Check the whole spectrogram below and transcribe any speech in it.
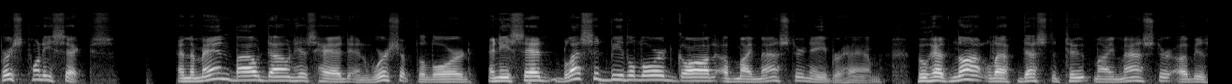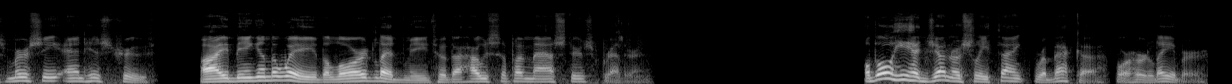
Verse 26 And the man bowed down his head and worshipped the Lord, and he said, Blessed be the Lord God of my master Abraham, who hath not left destitute my master of his mercy and his truth. I being in the way, the Lord led me to the house of my master's brethren. Although he had generously thanked Rebekah for her labor,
